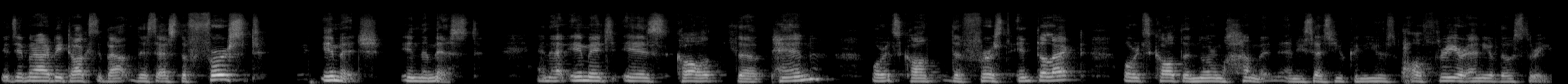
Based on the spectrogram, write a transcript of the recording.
is Ibn Arabi talks about this as the first image in the mist. And that image is called the pen, or it's called the first intellect, or it's called the Nur Muhammad. And he says you can use all three or any of those three.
